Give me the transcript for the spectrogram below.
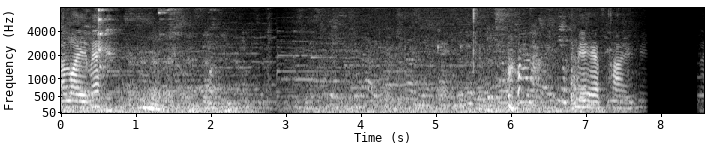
อร่อยไหม มีแอบถ่ายมีอะไร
